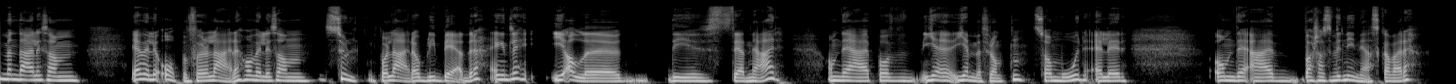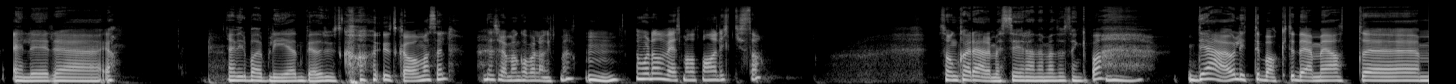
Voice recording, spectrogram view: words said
Men det er liksom, jeg er veldig åpen for å lære, og veldig sånn sulten på å lære og bli bedre, egentlig. I alle de stedene jeg er. Om det er på hjemmefronten som mor, eller om det er hva slags venninne jeg skal være. Eller eh, ja. Jeg vil bare bli en bedre utgave, utgave av meg selv. Det tror jeg man kommer langt med. Mm. Men hvordan vet man at man har lykkes, da? Sånn karrieremessig regner jeg med du tenker på. Det er jo litt tilbake til det med at eh,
